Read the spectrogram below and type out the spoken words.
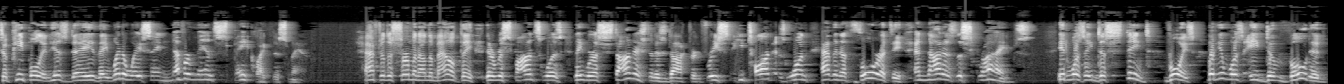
to people in his day, they went away saying, Never man spake like this man. After the Sermon on the Mount, they, their response was they were astonished at his doctrine, for he, he taught as one having authority and not as the scribes. It was a distinct voice, but it was a devoted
